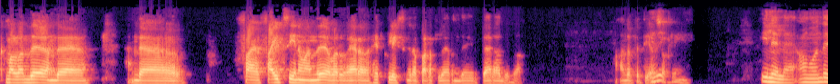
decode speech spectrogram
கமல் வந்து அந்த அந்த ஃபைட் சீனை வந்து அவர் வேற ஹெர்குலிஸ்ங்கிற படத்துல இருந்து இருக்காரு அதுதான் அதை பத்தியா எது? சொல்றீங்க? இல்ல இல்ல. அவங்க வந்து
